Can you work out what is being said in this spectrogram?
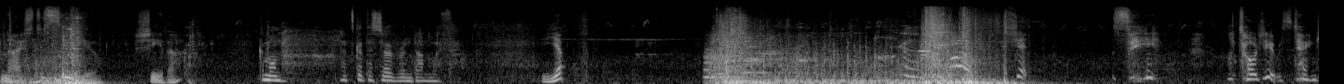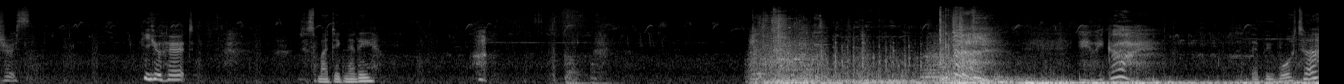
Nice to see you, Shiva. Come on, let's get this over and done with. Yep. Shit! See? I told you it was dangerous. You hurt. Just my dignity. Here we go. There be water.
